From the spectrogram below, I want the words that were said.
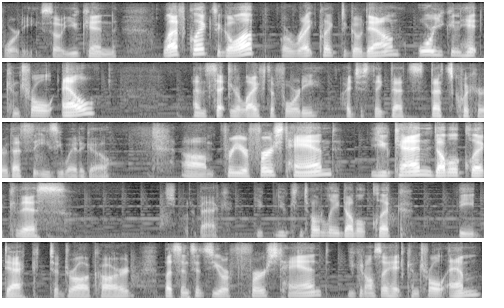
40. So you can left click to go up or right click to go down, or you can hit control L and set your life to 40. I just think that's that's quicker. That's the easy way to go. Um, for your first hand, you can double click this. Just put it back. You, you can totally double click the deck to draw a card, but since it's your first hand, you can also hit Control M,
